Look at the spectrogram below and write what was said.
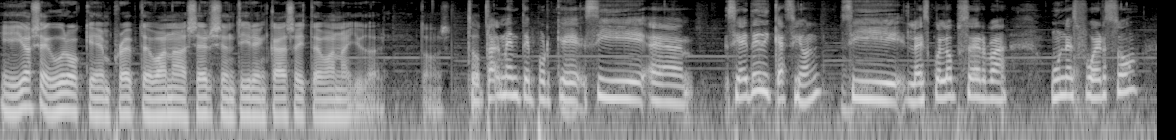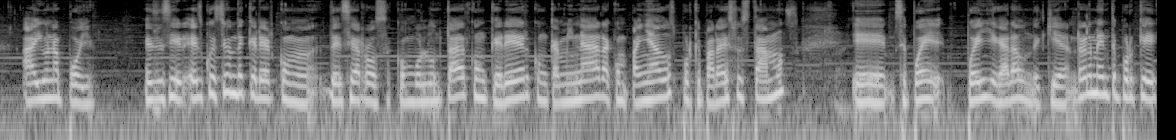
Y yo aseguro que en PrEP te van a hacer sentir en casa y te van a ayudar. Entonces, Totalmente, porque si, eh, si hay dedicación, si la escuela observa un esfuerzo, hay un apoyo. Es decir, es cuestión de querer, como decía Rosa, con voluntad, con querer, con caminar, acompañados, porque para eso estamos. eh, se puede, pueden llegar a donde quieran. Realmente porque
